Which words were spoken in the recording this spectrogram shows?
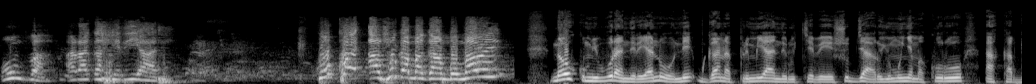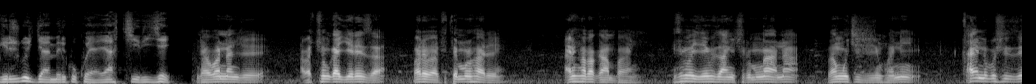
Umva aragaheriyari kuko avuga amagambo mabi. Naho ku miburanire ya none bwana pirimiyani rukebesha ubyara uyu munyamakuru akabwira ijwi rya amerika uko yayakiriye. Ndabona nje abacungagereza bari bafitemo uruhare. Ari nk'abagambanyi ese bagiye kuzangishira umwana bamwukishije inkoni. Kandi n'ubushize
